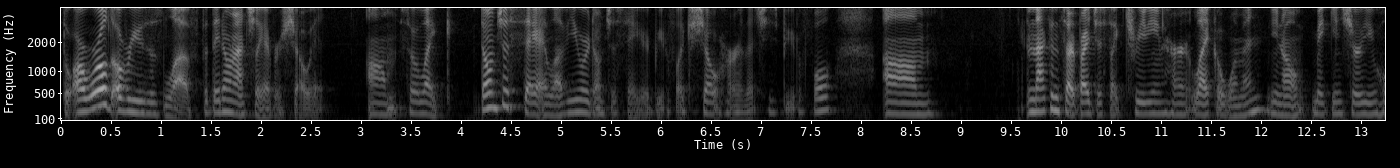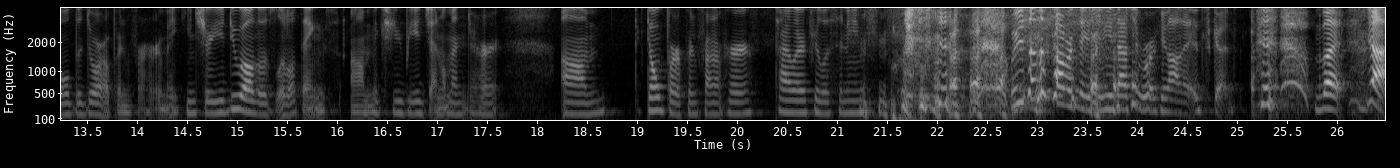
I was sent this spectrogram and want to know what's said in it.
the, our world overuses love, but they don't actually ever show it. Um, so like, don't just say I love you or don't just say you're beautiful. Like, show her that she's beautiful. Um, and that can start by just like treating her like a woman. You know, making sure you hold the door open for her, making sure you do all those little things. Um, make sure you be a gentleman to her. Um, don't burp in front of her, Tyler, if you're listening. we just had this conversation. He's actually working on it. It's good. but yeah,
